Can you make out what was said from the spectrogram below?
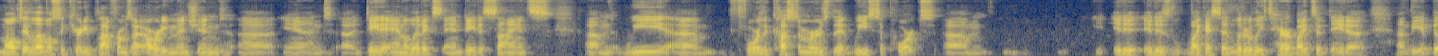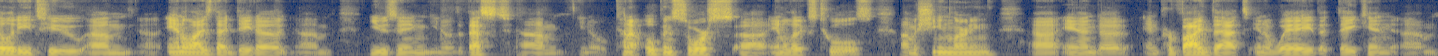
multi-level security platforms I already mentioned, uh, and uh, data analytics and data science. Um, we um, for the customers that we support. Um, it, it is, like I said, literally terabytes of data. Uh, the ability to uh, analyze that data, using you know the best um, you know kind of open source uh, analytics tools, uh, machine learning, uh, and uh, and provide that in a way that they can um,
